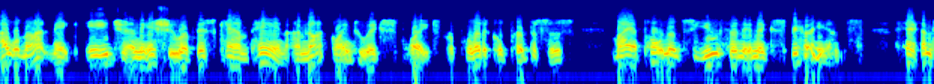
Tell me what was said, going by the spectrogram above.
I will not make age an issue of this campaign. I'm not going to exploit for political purposes my opponent's youth and inexperience. And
